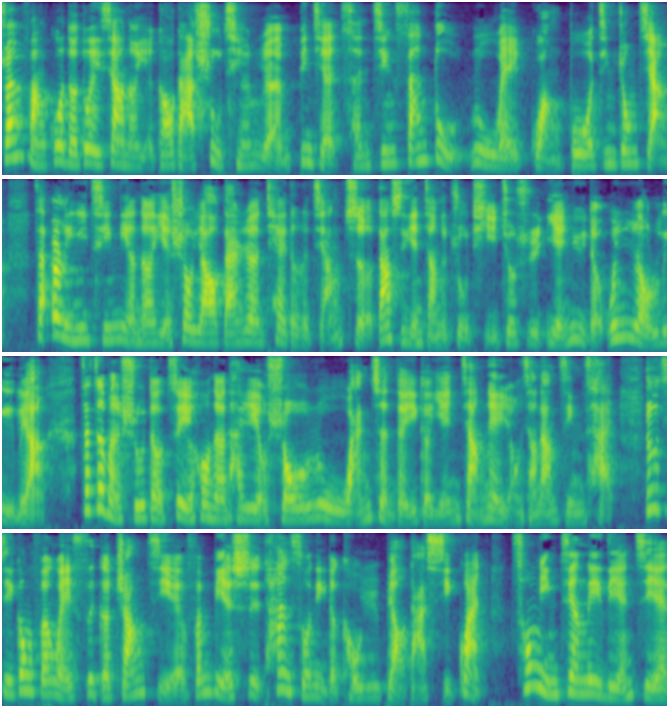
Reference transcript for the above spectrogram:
专访过的对象呢，也高达数千人，并且曾经三度入围广播金钟奖。在二零一七年呢，也受邀担任 TED 的讲者。当时演讲的主题就是言语的温柔力量。在这本书的最后呢，他也有收录完整的一个演讲内容，相当精彩。书籍共分为四个章节，分别是探索你的口语表达习惯。聪明建立连结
